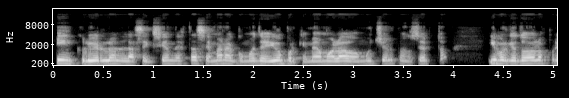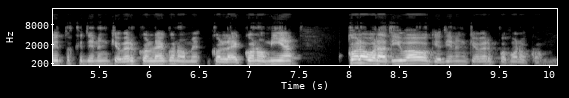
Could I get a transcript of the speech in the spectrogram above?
incluirlo en la sección de esta semana, como te digo, porque me ha molado mucho el concepto y porque todos los proyectos que tienen que ver con la, economía, con la economía colaborativa o que tienen que ver, pues bueno, con,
